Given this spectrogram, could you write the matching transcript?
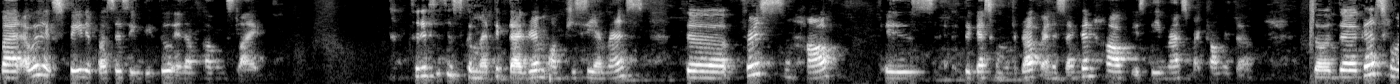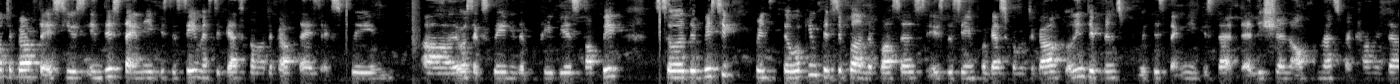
but I will explain the process in detail in upcoming slide. So this is a schematic diagram of GCMS. The first half is the gas chromatograph and the second half is the mass spectrometer. So the gas chromatograph that is used in this technique is the same as the gas chromatograph that is explained, uh, it was explained in the previous topic. So the basic, the working principle and the process is the same for gas chromatograph. The only difference with this technique is that the addition of mass spectrometer.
